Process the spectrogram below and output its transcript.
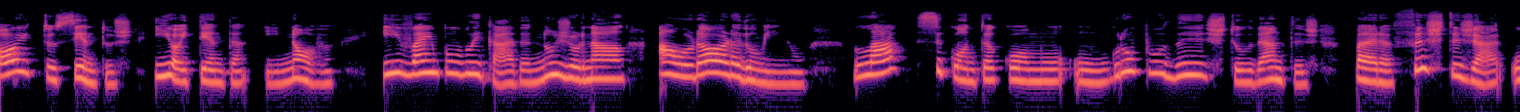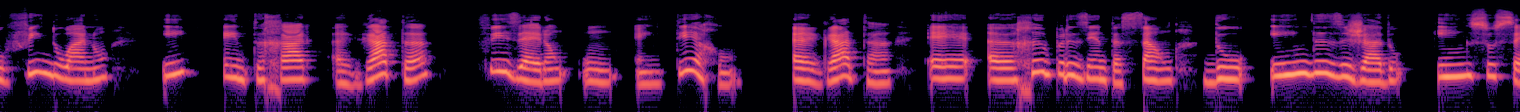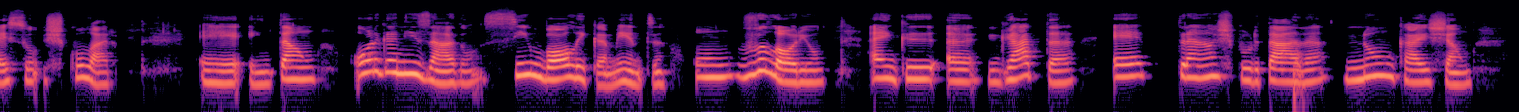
1889 e vem publicada no jornal Aurora do Minho. Lá se conta como um grupo de estudantes para festejar o fim do ano e enterrar a gata fizeram um enterro. A gata é a representação do indesejado insucesso escolar. É então organizado simbolicamente um velório em que a gata é transportada num caixão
